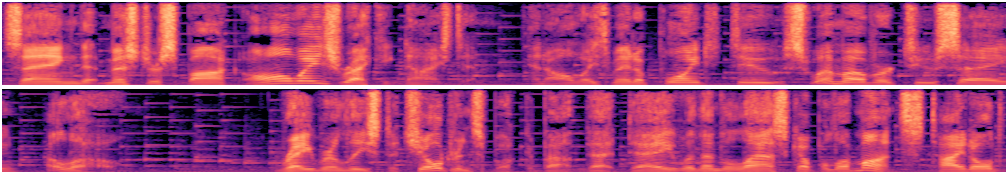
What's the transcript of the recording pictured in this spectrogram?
saying that Mr. Spock always recognized him and always made a point to swim over to say hello. Ray released a children's book about that day within the last couple of months titled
